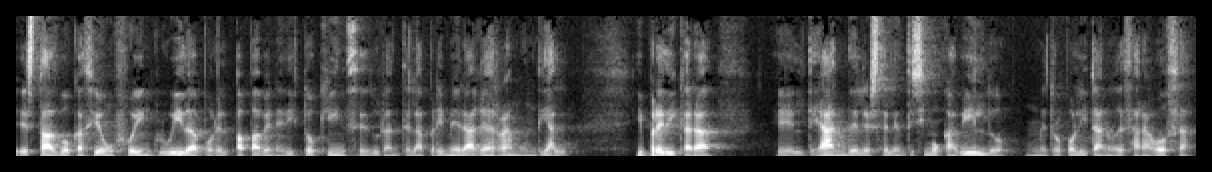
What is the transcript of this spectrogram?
Esta advocación fue incluida por el Papa Benedicto XV durante la Primera Guerra Mundial y predicará el deán del excelentísimo Cabildo Metropolitano de Zaragoza,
